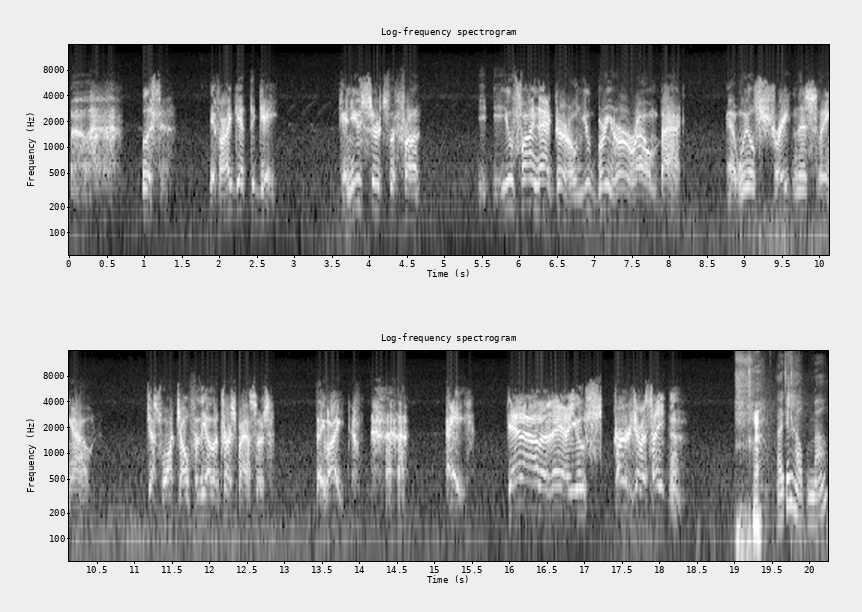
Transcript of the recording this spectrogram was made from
Well, listen, if I get the gate, can you search the front? Y you find that girl, you bring her around back, and we'll straighten this thing out. Just watch out for the other trespassers. They might. hey, get out of there, you scourge of a Satan! I can help him out.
